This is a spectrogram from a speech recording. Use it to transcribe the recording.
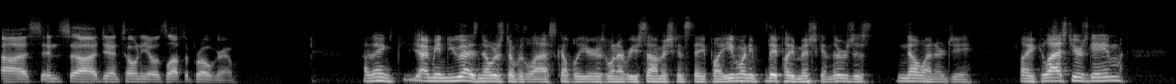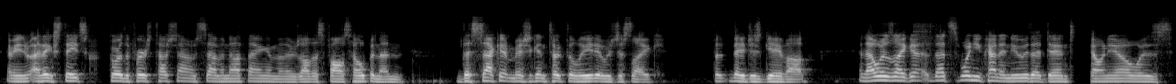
uh, since uh, Dantonio has left the program? I think, I mean, you guys noticed over the last couple of years, whenever you saw Michigan State play, even when they played Michigan, there was just no energy. Like last year's game, I mean, I think State scored the first touchdown, it was seven nothing, and then there's all this false hope, and then the second Michigan took the lead, it was just like they just gave up, and that was like uh, that's when you kind of knew that Dantonio was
